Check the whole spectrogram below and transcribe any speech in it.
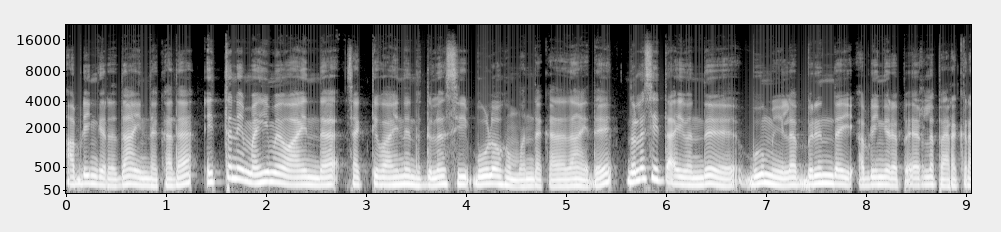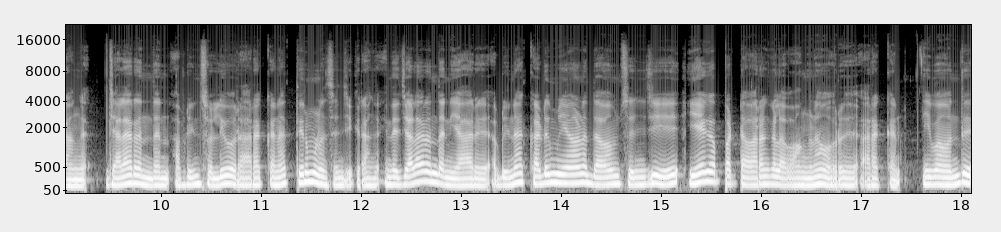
அப்படிங்கிறது தான் இந்த கதை. இத்தனை மகிமை வாய்ந்த சக்தி வாய்ந்த இந்த துளசி பூலோகம் வந்த கதை தான் இது. துளசி தாய் வந்து பூமியில் பிருந்தை அப்படிங்கிற பேரில் பிறக்கிறாங்க. ஜலரந்தன் அப்படின்னு சொல்லி ஒரு அரக்கனை திருமணம் செஞ்சுக்கிறாங்க. இந்த ஜலரந்தன் யார் அப்படின்னா கடுமையான தவம் செஞ்சு ஏகப்பட்ட வரங்களை வாங்கின ஒரு அரக்கன். இவன் வந்து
